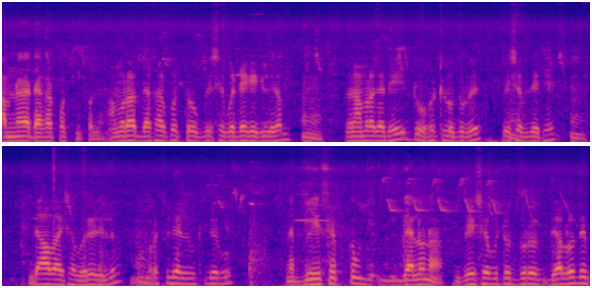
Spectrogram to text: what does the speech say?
আপনারা দেখার পর কি করলেন? আমরা দেখার পর তো বিশেষকে ডেকে গেলাম। এবার আমরা গাড়ি একটু হোটেল দূরে বিশেষ দেখে। আবার এসে ভরে দিল। আমরা চলে এলাম কী করব? না বিএসএফ কেউ গেল না? বিশেষ একটু দূরে গেল দিয়ে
